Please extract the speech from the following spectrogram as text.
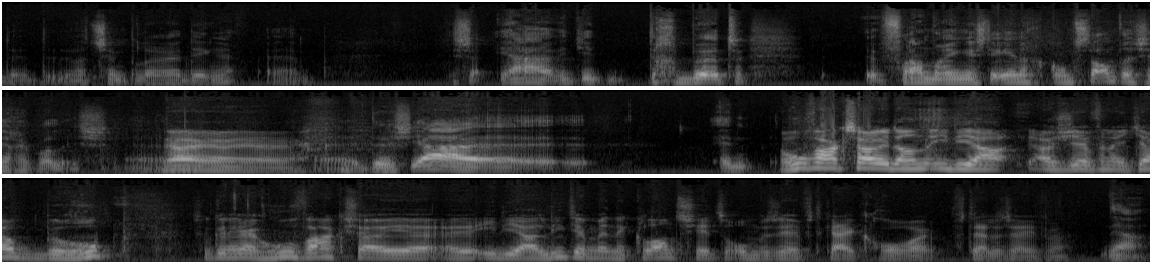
de, de, wat simpelere dingen. Dus ja, weet je, er gebeurt. Verandering is de enige constante, zeg ik wel eens. ja, ja, ja. dus ja. En, Hoe vaak zou je dan ideaal, als je vanuit jouw beroep we kunnen kijken, hoe vaak zou je uh, idealiter met een klant zitten om eens even te kijken, goh, vertel eens even. Ja,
